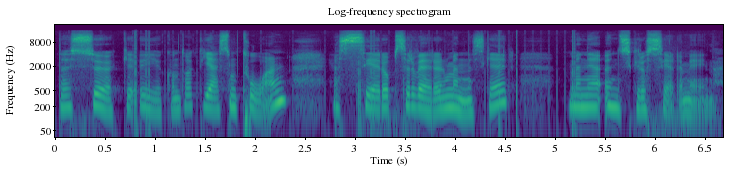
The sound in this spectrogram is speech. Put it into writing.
Det er å søke øyekontakt. Jeg som toeren, jeg ser og observerer mennesker, men jeg ønsker å se dem i øynene.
